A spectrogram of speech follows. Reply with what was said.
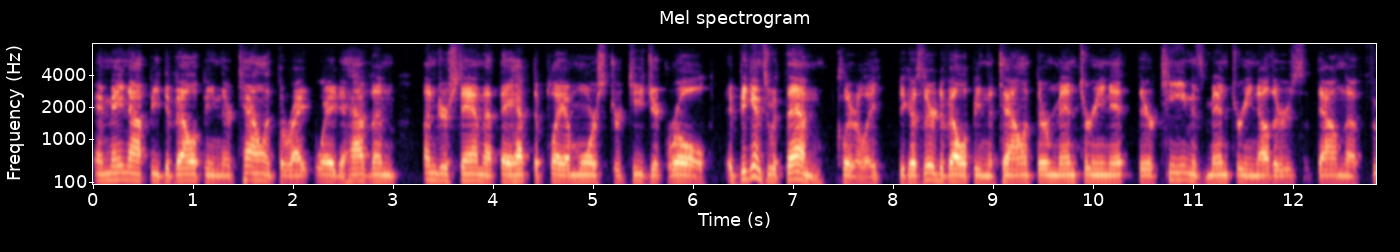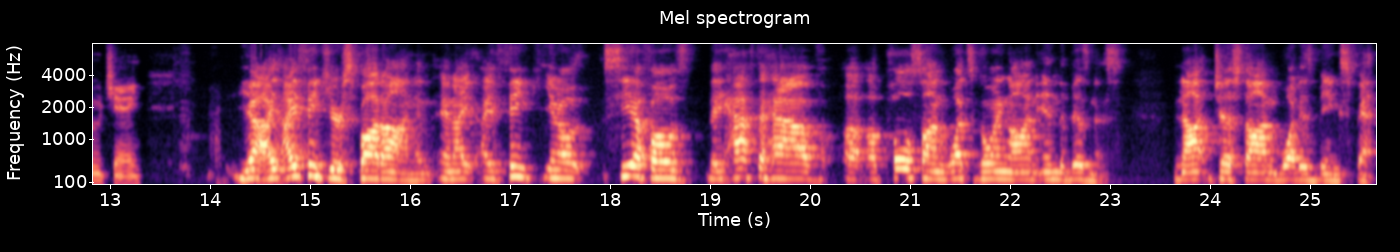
and may not be developing their talent the right way to have them understand that they have to play a more strategic role. It begins with them, clearly, because they're developing the talent, they're mentoring it, their team is mentoring others down the food chain. Yeah, I, I, think you're spot on. And, and I, I think, you know, CFOs, they have to have a, a pulse on what's going on in the business, not just on what is being spent.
